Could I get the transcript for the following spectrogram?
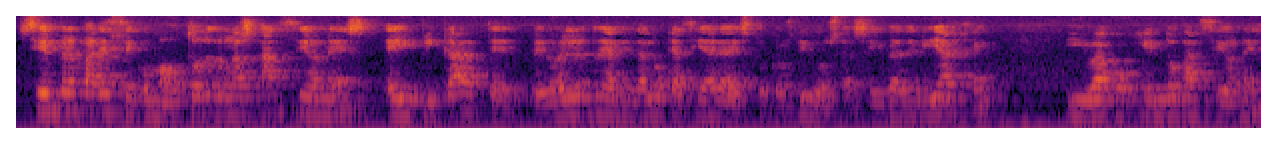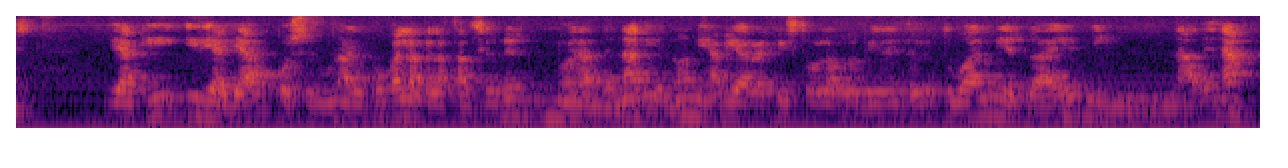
siempre aparece como autor de las canciones A.P. Carter, pero él en realidad lo que hacía era esto que os digo, o sea, se iba de viaje y iba cogiendo canciones de aquí y de allá, pues en una época en la que las canciones no eran de nadie, ¿no? Ni había registro de la propiedad intelectual, ni el ni nada de nada.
